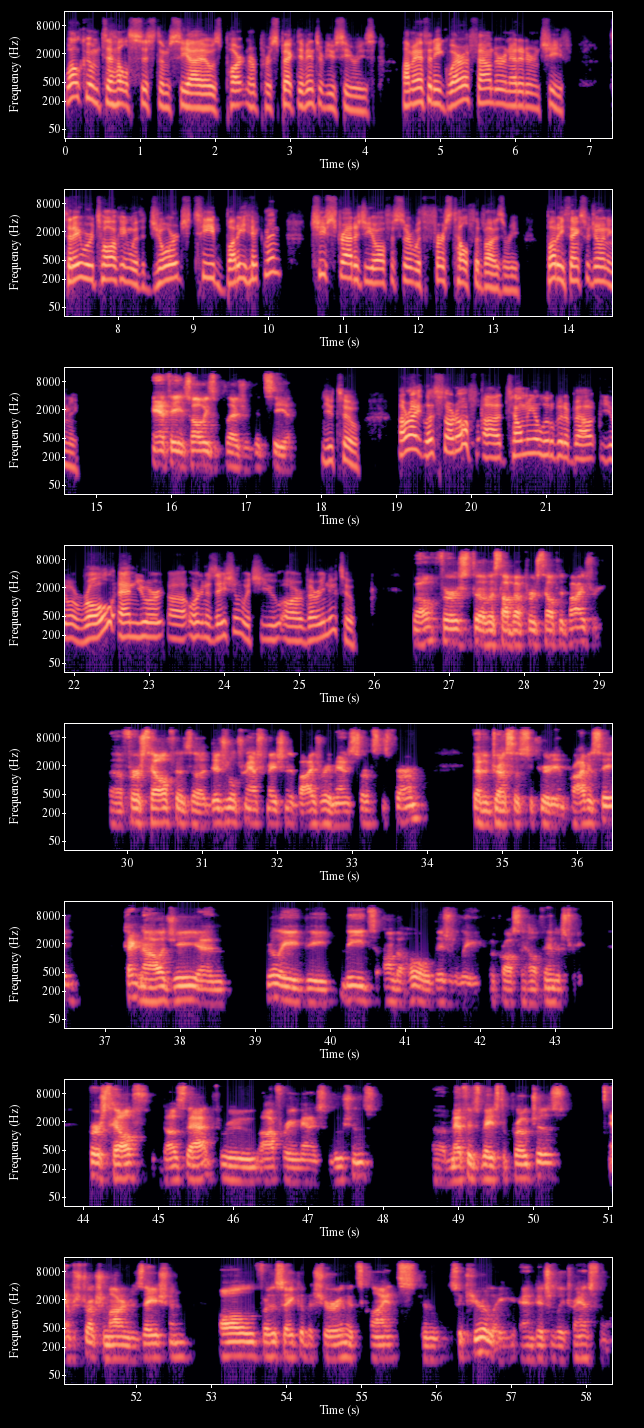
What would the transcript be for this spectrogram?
Welcome to Health System CIO's Partner Perspective interview series. I'm Anthony Guerra, founder and editor in chief. Today we're talking with George T. Buddy Hickman, Chief Strategy Officer with First Health Advisory. Buddy, thanks for joining me. Anthony, it's always a pleasure. Good to see you. You too. All right, let's start off. Uh, tell me a little bit about your role and your uh, organization, which you are very new to. Well, first, uh, let's talk about First Health Advisory. Uh, first Health is a digital transformation advisory managed services firm that addresses security and privacy, technology, and really the needs on the whole digitally across the health industry. First Health does that through offering managed solutions uh, methods based approaches, infrastructure modernization, all for the sake of assuring its clients can securely and digitally transform.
